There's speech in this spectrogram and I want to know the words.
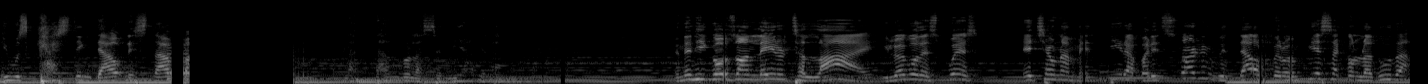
He was casting doubt, estaba plantando la semilla de la duda. and then he goes on later to lie. Y luego después echa una mentira. But it started with doubt, pero empieza con la duda.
